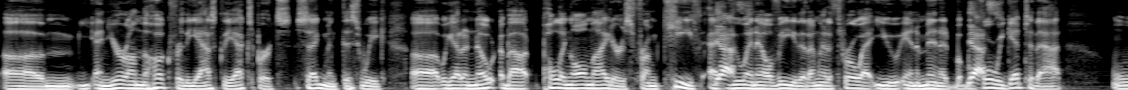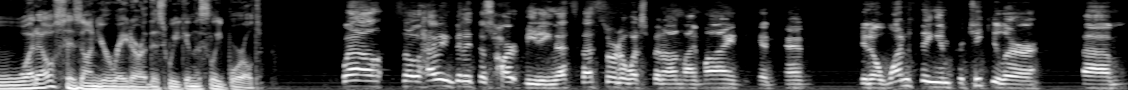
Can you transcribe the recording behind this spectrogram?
um, and you're on the hook for the ask the experts segment this week uh, we got a note about pulling all-nighters from keith at yes. unlv that I'm going to throw at you in a minute. But before yes. we get to that, what else is on your radar this week in the sleep world? Well, so having been at this heart meeting, that's that's sort of what's been on my mind. And, and you know, one thing in particular, um,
